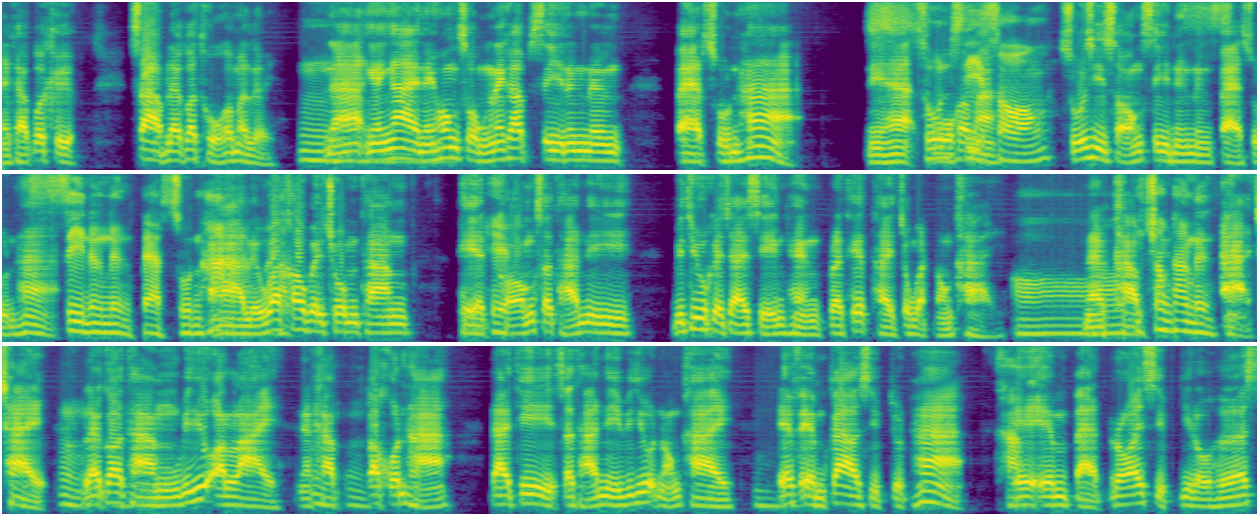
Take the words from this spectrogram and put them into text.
นะครับ ก็คือทราบแล้วก็โทรเข้ามาเลยอืมนะฮะง่าย ๆ ในห้องส่งนะครับ 4 1 1 8 0 5 นี่ฮะศูนย์โทรเข้าสี่มาสอง0 4 2 4 1 1 8 0 5สี่หนึ่งหนึ่งแปดศูนย์ห้าอ่าหรือว่าเข้าไปชมทางเพจเพจของสถานีวิทยุกระจายเสียงแห่งประเทศไทยจังหวัดหนองคายอ๋อนะครับอีกช่องทางหนึ่งอ่าใช่อืมแล้วก็ทางวิทยุออนไลน์นะครับอืมอืมก็ค้นหาได้ที่สถานีวิทยุหนองคายอืม FM 90.5ครับ AM 810กิโลเฮิรตซ์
